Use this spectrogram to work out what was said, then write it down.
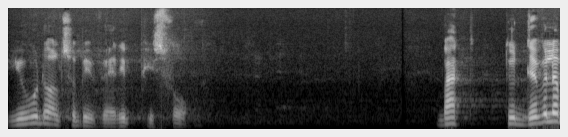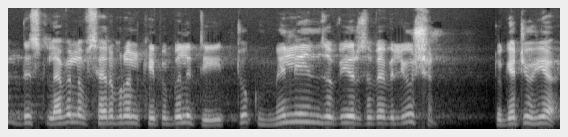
you would also be very peaceful. But to develop this level of cerebral capability took millions of years of evolution to get you here,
